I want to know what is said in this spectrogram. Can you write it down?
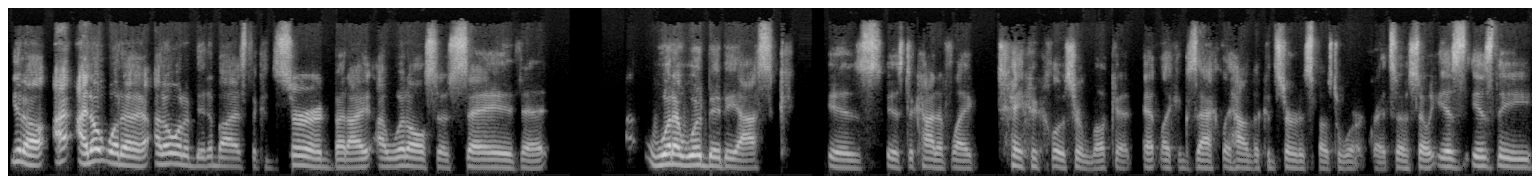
you know, I, I don't want to I don't want to minimize the concern, but I, I would also say that what I would maybe ask is is to kind of like take a closer look at at like exactly how the concern is supposed to work, right? So so is is the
